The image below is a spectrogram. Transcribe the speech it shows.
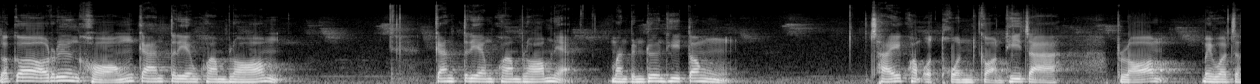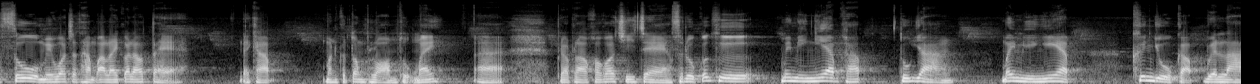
แล้วก็เรื่องของการเตรียมความพร้อม การเตรียมความพร้อมเนี่ยมันเป็นเรื่องที่ต้องใช้ความอดทนก่อนที่จะพร้อมไม่ว่าจะสู้ไม่ว่าจะทำอะไรก็แล้วแต่นะครับ มันก็ต้องพร้อมถูกไหมอ่าพราเขาก็ชี้แจง สรุปก็คือไม่มีเงียบครับ ทุกอย่างไม่มีเงียบขึ้นอยู่กับเวลา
